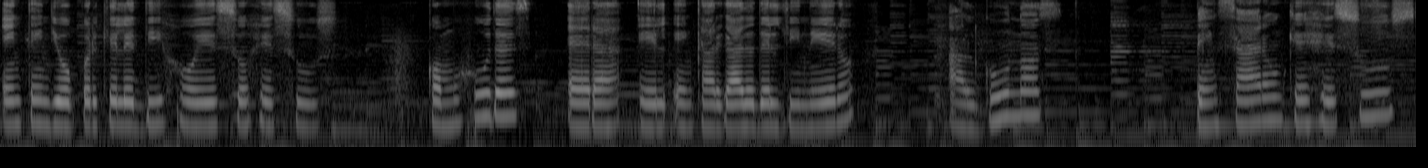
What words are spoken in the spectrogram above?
entendió por qué le dijo eso Jesús. Como Judas era el encargado del dinero, algunos pensaron que Jesús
